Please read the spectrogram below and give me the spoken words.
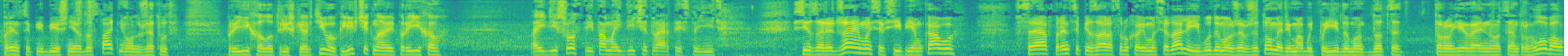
В принципі, більш ніж достатньо. От вже тут приїхало трішки автівок, лівчик навіть приїхав. ID 6 і там ID 4 стоїть. Всі заряджаємося, всі п'ємо каву. Все, в принципі, зараз рухаємося далі і будемо вже в Житомирі, мабуть, поїдемо до торгівельного центру Глобал,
